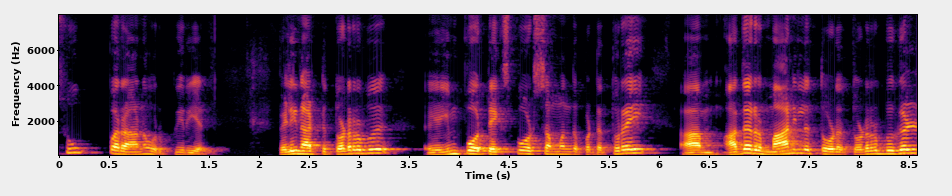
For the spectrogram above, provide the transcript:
சூப்பரான ஒரு பீரியட் வெளிநாட்டு தொடர்பு இம்போர்ட் எக்ஸ்போர்ட் சம்மந்தப்பட்ட துறை அதர் மாநிலத்தோட தொடர்புகள்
